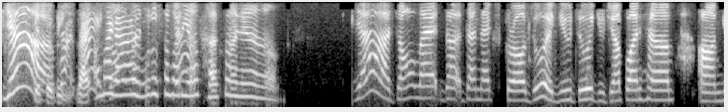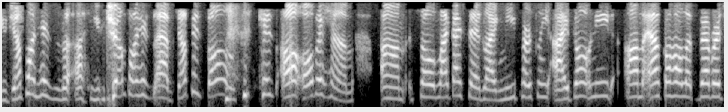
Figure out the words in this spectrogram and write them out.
Yeah. beat. right, like, right. oh my Don't gosh, what if somebody yeah. else hugs on him? Yeah, don't let the the next girl do it. You do it. You jump on him. Um, you jump on his. Uh, you jump on his lap. Jump his bones. kiss all over him. Um, so like I said, like me personally, I don't need um alcoholic beverage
